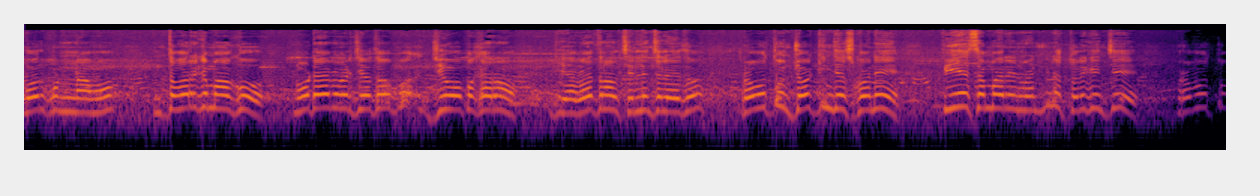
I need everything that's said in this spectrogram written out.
కోరుకుంటున్నాము. ఇంతవరకు మాకు నూట యాభై ఒకటి జీవో జీవోపకారం వేతనాలు చెల్లించలేదు. ప్రభుత్వం జోక్యం చేసుకొని పిఎస్ఎంఆర్ని వెంటనే తొలగించి ప్రభుత్వం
